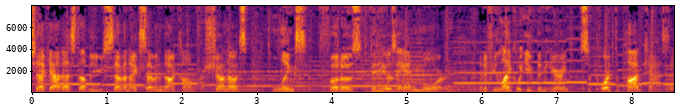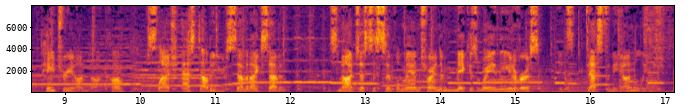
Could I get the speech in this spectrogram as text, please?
check out SW7x7.com for show notes, links, photos, videos, and more. And if you like what you've been hearing, support the podcast at patreon.com slash SW7x7. It's not just a simple man trying to make his way in the universe, it's destiny unleashed.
